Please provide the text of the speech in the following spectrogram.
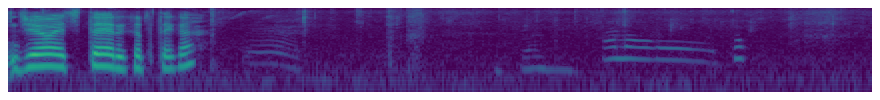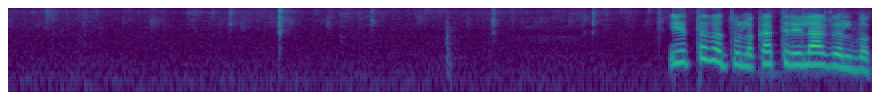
जेवायची तयारी करते का? येतं का तुला? कात्री लागल बघ.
